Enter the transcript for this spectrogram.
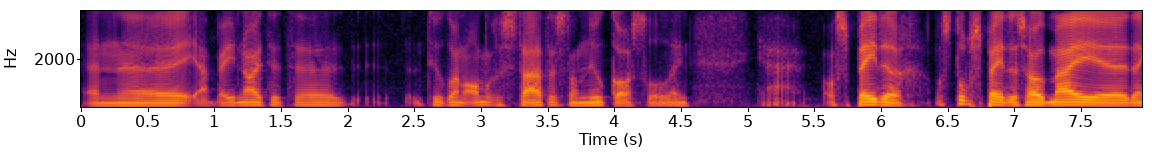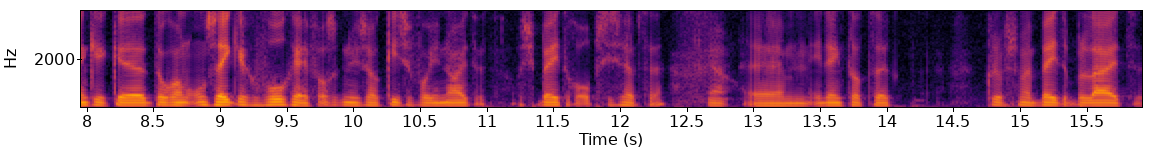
En eh, ja, bij United natuurlijk wel een andere status dan Newcastle. Alleen ja, als speler, als topspeler zou het mij denk ik toch wel een onzeker gevoel geven als ik nu zou kiezen voor United. Als je betere opties hebt. Hè. Ja. Ehm, ik denk dat clubs met beter beleid,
